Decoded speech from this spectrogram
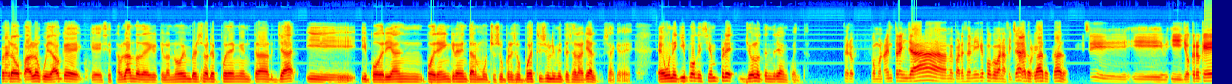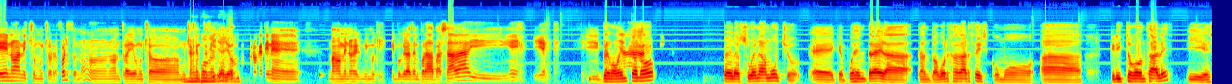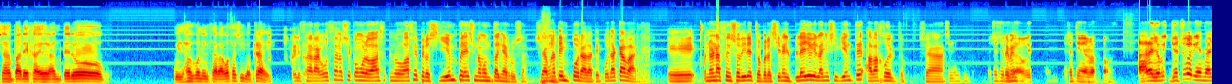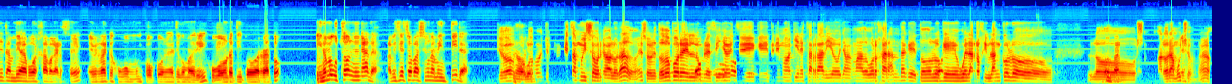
Pero Pablo, cuidado que, que, se está hablando de que los nuevos inversores pueden entrar ya y, y, podrían, podrían incrementar mucho su presupuesto y su límite salarial. O sea que es un equipo que siempre yo lo tendría en cuenta. Pero como no entren ya, me parece a mí que poco van a fichar. Claro, claro, claro. Sí, y, y, yo creo que no han hecho muchos refuerzos, ¿no? No, no han traído mucho, mucha Muy gentecilla. poca Yo creo que tiene más o menos el mismo equipo que la temporada pasada y... eh, eh, y De momento no, pero suena mucho eh, que pueden traer a tanto a Borja Garcés como a Cristo González y esa pareja de delantero, cuidado con el Zaragoza si lo trae. El Zaragoza no sé cómo lo, ha- lo hace, pero siempre es una montaña rusa. O sea, una temporada te puede acabar, eh, no en ascenso directo, pero sí en el playoff y el año siguiente abajo del todo. O sea, Eso sí, Tremendo. claro, eso tiene razón. Ahora, yo, vi- yo estuve viendo ayer también a Borja Garcés. Es verdad que jugó muy poco en el Atlético de Madrid, jugó un ratito a rato. Y no me gustó nada. A veces esto va a ser una mentira. Yo, No, yo- creo que está muy sobrevalorado, ¿eh? sobre todo por el hombrecillo este que tenemos aquí en esta radio llamado Borja Aranda, que todo lo que huela a rojo y blanco lo, lo valora mucho. claro.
